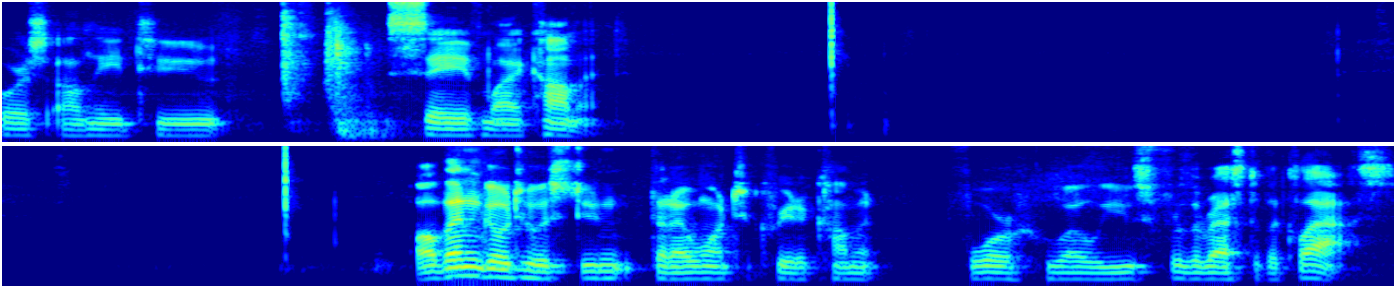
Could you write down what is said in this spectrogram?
Course, I'll need to save my comment. I'll then go to a student that I want to create a comment for who I will use for the rest of the class.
